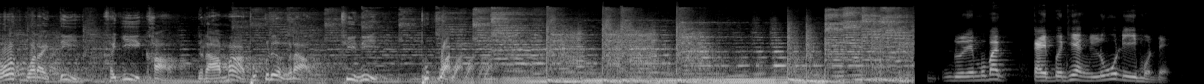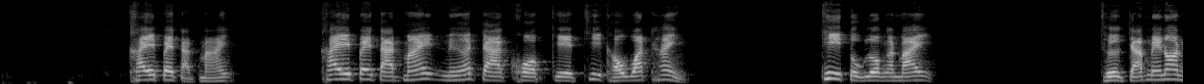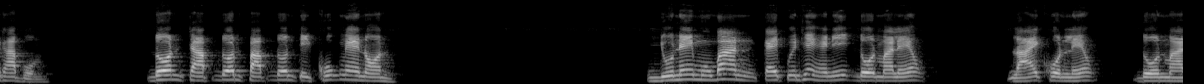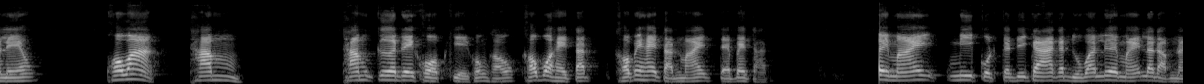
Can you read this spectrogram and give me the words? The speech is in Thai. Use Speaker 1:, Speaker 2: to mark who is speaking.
Speaker 1: โรสวาไรตี้ ขยี้ข่าว ดราม่าทุกเรื่องราว ที่นี่ทุกวัน
Speaker 2: ดูในหมู่บ้านไก่ปืนเที่ยงรู้ดีหมดเลยใครไปตัดไม้ ใครไปตัดไม้เหนือจากขอบเขตที่เขาวัดให้ ที่ตกลงกันไว้ถูกจับแน่นอนครับผม โดนจับ โดนปรับ โดนติดคุกแน่นอน อยู่ในหมู่บ้านไกลปืนเที่ยงแห่งนี้ โดนมาแล้ว หลายคนแล้ว โดนมาแล้ว เพราะว่าทำทำเกินในขอบเขตของเขา เขาบอกให้ตัด เขาไม่ให้ตัดไม้ แต่ไปตัดเลื่อยไม้มีกฎกติกากันอยู่ว่าเลื่อยไม้ระดับไหน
